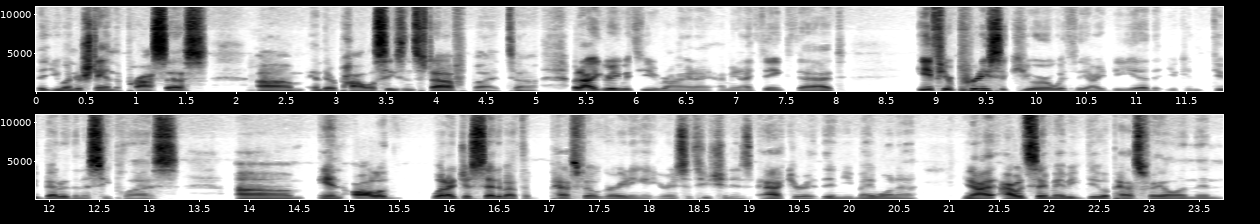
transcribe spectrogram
that you understand the process Mhm. um, and their policies and stuff. But uh, but I agree with you, Ryan. I, I mean, I think that if you're pretty secure with the idea that you can do better than a C plus, um, and all of what I just said about the pass fail grading at your institution is accurate, then you may want to, you know, I, I would say maybe do a pass fail and then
